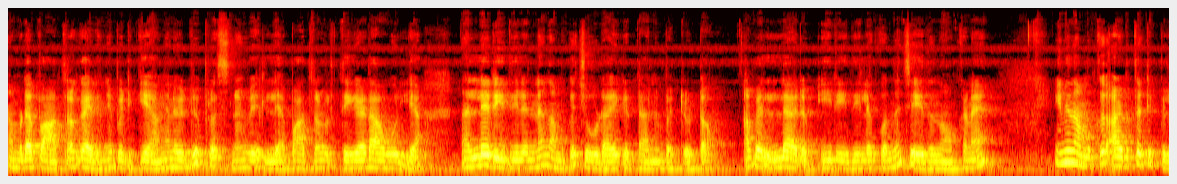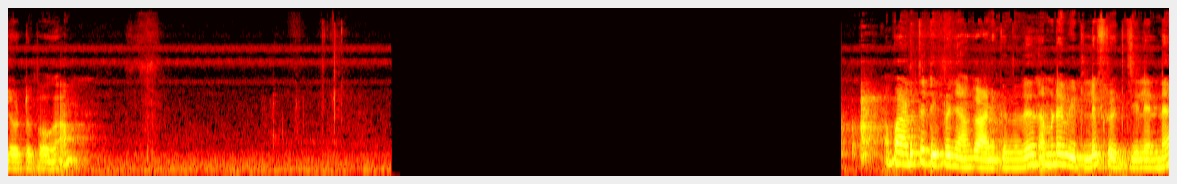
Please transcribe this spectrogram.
നമ്മുടെ പാത്രം കരിഞ്ഞു പിടിക്കുക അങ്ങനെ ഒരു പ്രശ്നവും വരില്ല. പാത്രം വൃത്തികേടാവില്ല. നല്ല രീതിയിൽ തന്നെ നമുക്ക് ചൂടായി കിട്ടാനും പറ്റും കേട്ടോ അപ്പോൾ എല്ലാവരും ഈ രീതിയിലൊക്കെ ഒന്ന് ചെയ്ത് നോക്കണേ. ഇനി നമുക്ക് അടുത്ത ടിപ്പിലോട്ട് പോകാം. അപ്പോൾ അടുത്ത ടിപ്പ് ഞാൻ കാണിക്കുന്നത് നമ്മുടെ വീട്ടിൽ ഫ്രിഡ്ജിൽ തന്നെ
